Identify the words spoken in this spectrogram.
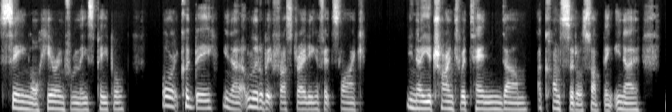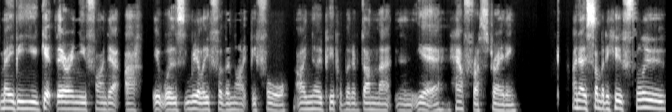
seeing or hearing from these people. Or it could be you know a little bit frustrating if it's like you know you're trying to attend um, a concert or something you know maybe you get there and you find out ah it was really for the night before. I know people that have done that and yeah how frustrating. I know somebody who flew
